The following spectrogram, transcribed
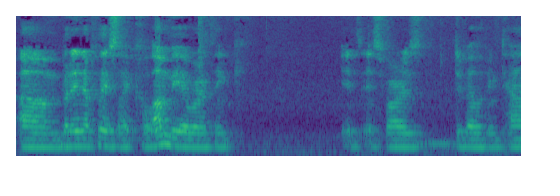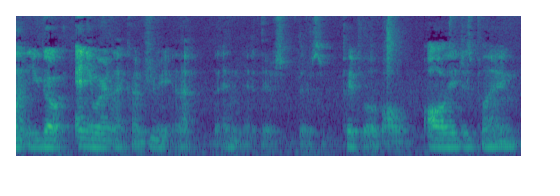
Um, but in a place like Colombia, where I think, as, as far as developing talent, you go anywhere in that country, mm-hmm. and, that, and there's there's people of all all ages playing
